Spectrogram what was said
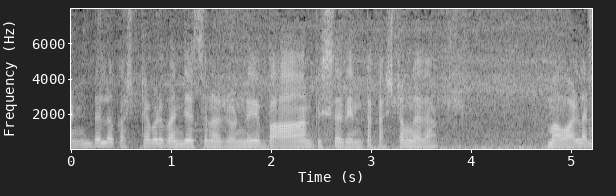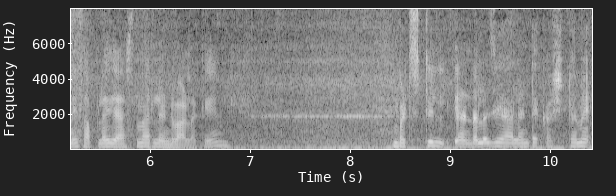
ఎండలో కష్టపడి పనిచేస్తున్నారు రెండే బాగా అనిపిస్తుంది. ఎంత కష్టం కదా. మా వాళ్ళు అన్నీ సప్లై చేస్తున్నారులేండి వాళ్ళకి. బట్ స్టిల్ ఎండలో చేయాలంటే కష్టమే.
